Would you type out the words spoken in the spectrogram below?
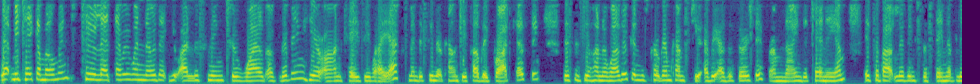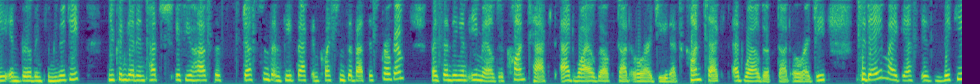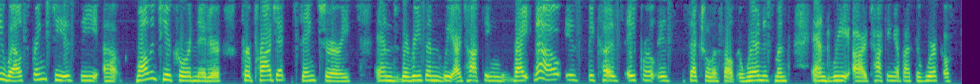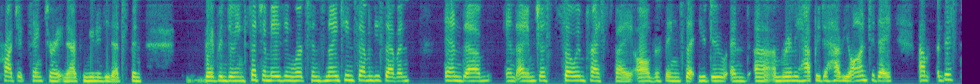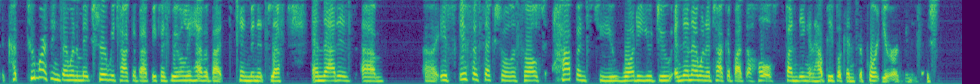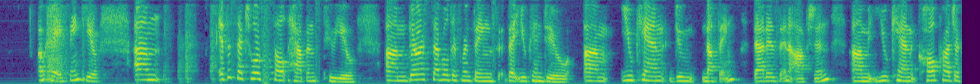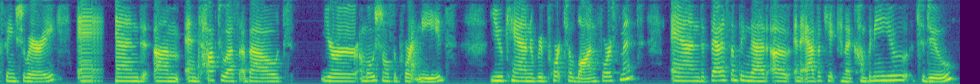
Let me take a moment to let everyone know that you are listening to Wild Oak Living here on KZYX, Mendocino County Public Broadcasting. This is Johanna Wild Oak, and this program comes to you every other Thursday from 9 to 10 a.m. It's about living sustainably in building community. You can get in touch if you have suggestions and feedback and questions about this program by sending an email to contact at wildoak.org. That's contact at wildoak.org. Today, my guest is Vicki Wellsprings. She is the uh, volunteer coordinator for Project Sanctuary. And the reason we are talking right now is because April is Sexual Assault Awareness Month, and we are talking about the work of Project Sanctuary in our community that's been they've been doing such amazing work since 1977 and um, and I am just so impressed by all the things that you do. And uh, I'm really happy to have you on today. Um, there's two more things I want to make sure we talk about because we only have about 10 minutes left. And that is, um, uh, if, if a sexual assault happens to you, what do you do? And then I want to talk about the whole funding and how people can support your organization. Okay, thank you. Um, if a sexual assault happens to you, um, there are several different things that you can do. Um, you can do nothing. That is an option. Um, you can call Project Sanctuary and and, um, and talk to us about your emotional support needs. You can report to law enforcement, and that is something that uh, an advocate can accompany you to do.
